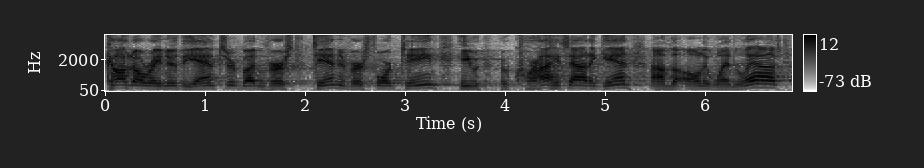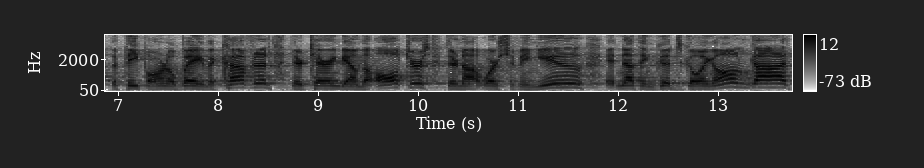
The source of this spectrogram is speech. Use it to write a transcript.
God already knew the answer, but in verse 10 and verse 14, he cries out again, I'm the only one left. The people aren't obeying the covenant. They're tearing down the altars. They're not worshiping you. Nothing good's going on, God.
